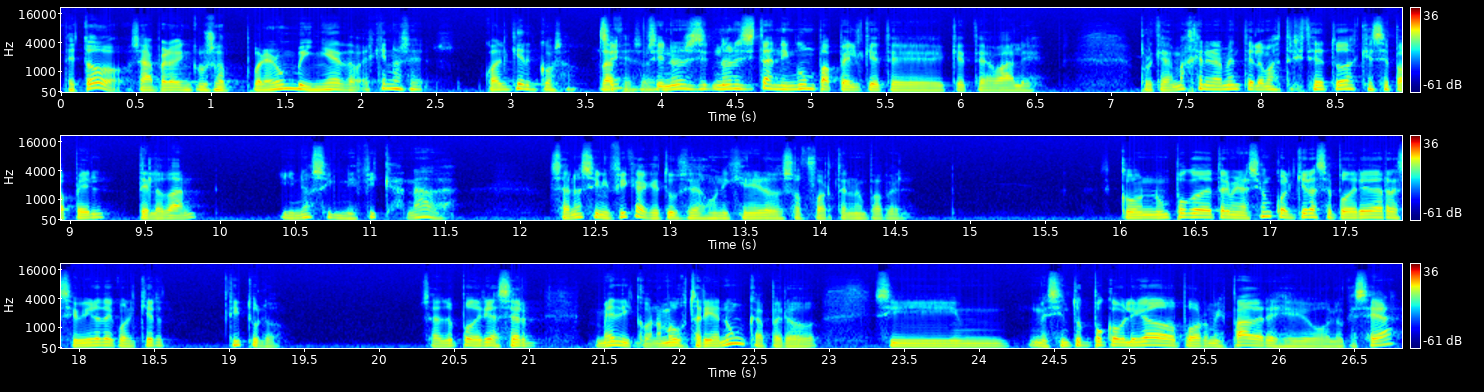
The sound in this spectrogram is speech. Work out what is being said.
de todo. O sea, pero incluso poner un viñedo. Es que no sé, cualquier cosa. Gracias. sí, no necesitas ningún papel que te, que te avale. Porque además generalmente lo más triste de todo es que ese papel te lo dan y no significa nada. O sea, no significa que tú seas un ingeniero de software tener un papel. Con un poco de determinación cualquiera se podría recibir de cualquier título. O sea, yo podría ser médico, no me gustaría nunca, pero si me siento un poco obligado por mis padres eh, o lo que sea,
